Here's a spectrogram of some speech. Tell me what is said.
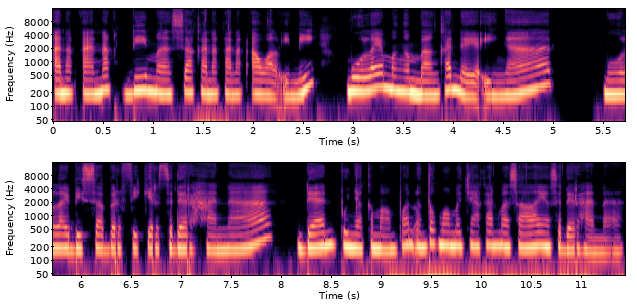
anak-anak di masa kanak-kanak awal ini mulai mengembangkan daya ingat, mulai bisa berpikir sederhana, dan punya kemampuan untuk memecahkan masalah yang sederhana.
